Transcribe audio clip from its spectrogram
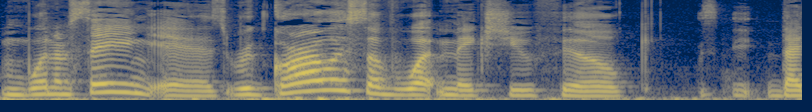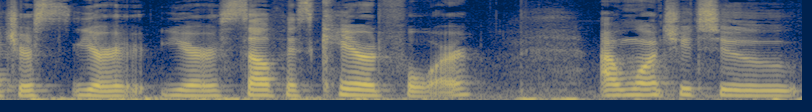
what I'm saying is, regardless of what makes you feel that your your yourself is cared for, I want you to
